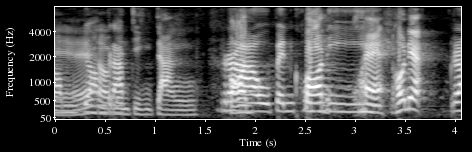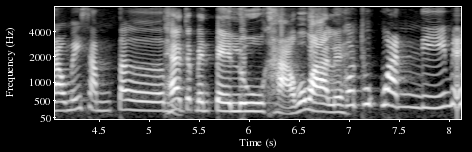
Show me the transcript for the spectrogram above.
ดอมแหยอมรับทำเป็นจริงจังเราเป็นคตนอนดี แขวะเขาเนี่ย เราไม่ซ้ำเติม แทบจะเป็นเปรูข่าวเมื่อวานเลย ก็ทุกวันนี้แหม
